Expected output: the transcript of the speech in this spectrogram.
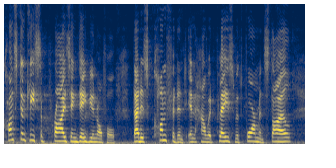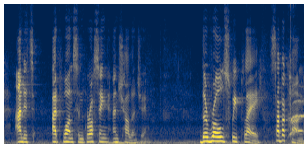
constantly surprising debut novel that is confident in how it plays with form and style, and it's at once engrossing and challenging the roles we play. Sabba Khan.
